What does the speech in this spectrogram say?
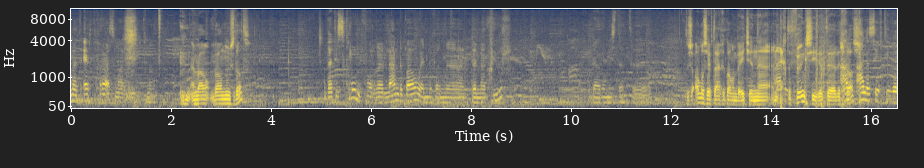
met echt gras, maar nou, En waarom, waarom doen ze dat? dat is groen voor eh, landbouw en van eh, de natuur. Daarom is dat. eh, Dus alles heeft eigenlijk wel een beetje een, eh, een echte functie, dit, eh, dit Al- gras. alles heeft hier wel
